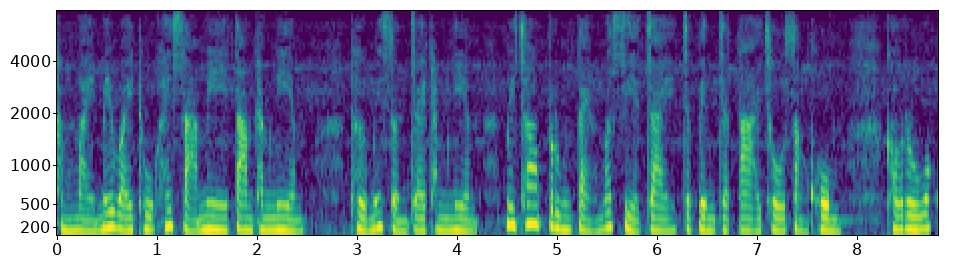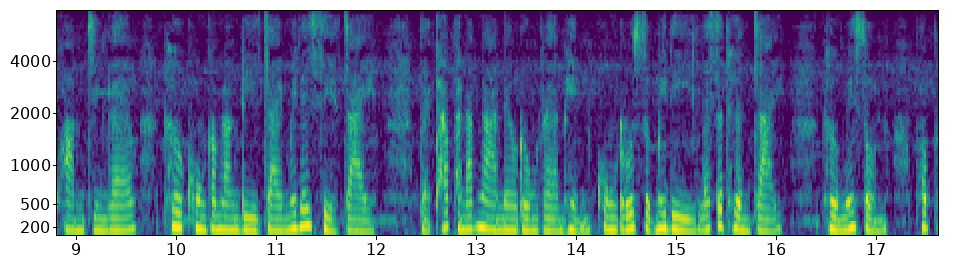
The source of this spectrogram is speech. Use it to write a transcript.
ทำไมไม่ไว้ทุกข์ให้สามีตามธรรมเนียม เธอไม่สนใจธรรมเนียม ไม่ชอบปรุงแต่งว่าเสียใจจะเป็นจะตายโชว์สังคม เขารู้ว่าความจริงแล้ว เธอคงกำลังดีใจไม่ได้เสียใจ แต่ถ้าพนักงานในโรงแรมเห็นคงรู้สึกไม่ดีและสะเทือนใจ เธอไม่สน เพราะป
